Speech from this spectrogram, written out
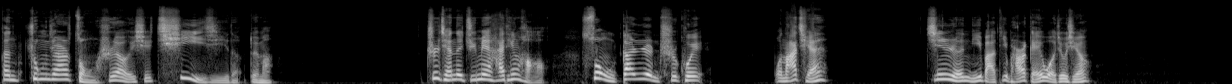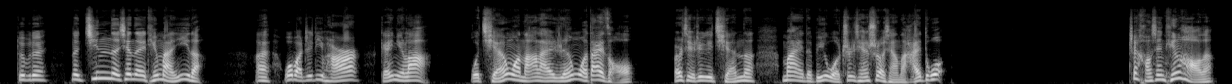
但中间总是要有一些契机的，对吗？之前的局面还挺好，宋甘任吃亏，我拿钱，金人你把地盘给我就行，对不对？那金呢，现在也挺满意的，哎，我把这地盘给你了，我钱我拿来，人我带走，而且这个钱呢，卖的比我之前设想的还多。这好像挺好的。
